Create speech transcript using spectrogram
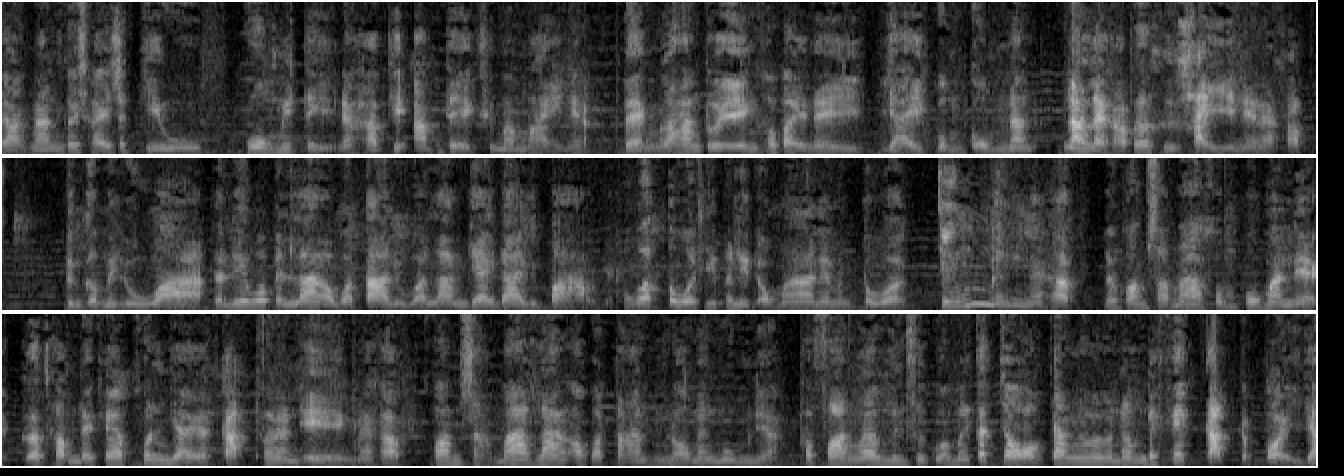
จากนั้นก็ใช้สกิลห่วงมิตินะครับ ที่อัปเดตขึ้นมาใหม่เนี่ยแบ่งร่างตัวเองเข้าไปในใยกลมๆนั่นนั่นแหละครับ ก็คือไข่เนี่ยนะครับ ซึ่งก็ไม่รู้ว่าจะเรียกว่าเป็นร่างอวตารหรือว่าร่างแยกได้หรือเปล่าเนี่ยเพราะว่าตัวที่ผลิตออกมาเนี่ยมันตัวจึ้งหนึ่งนะครับแล้วความสามารถของพวกมันเนี่ยก็ทำได้แค่พ่นใยกับกัดเท่านั้นเองนะครับความสามารถร่างอวตารของน้องแมงมุมเนี่ยถ้าฟังแล้วรู้สึกว่ามันกระจอกจังมันทำได้แค่กัดกับปล่อยใย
